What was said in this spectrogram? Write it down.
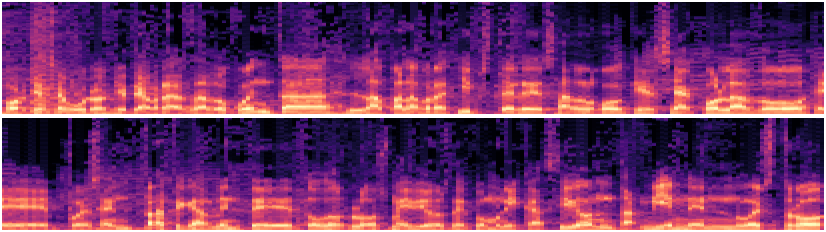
Porque seguro que te habrás dado cuenta, la palabra hipster es algo que se ha colado eh, pues en prácticamente todos los medios de comunicación, también en nuestro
